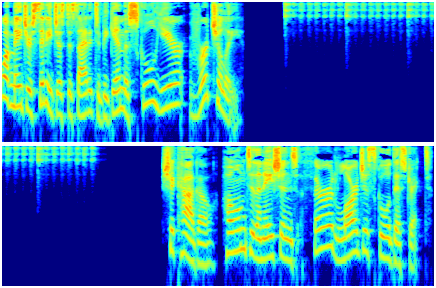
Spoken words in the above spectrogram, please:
What major city just decided to begin the school year virtually? Chicago, home to the nation's third largest school district.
